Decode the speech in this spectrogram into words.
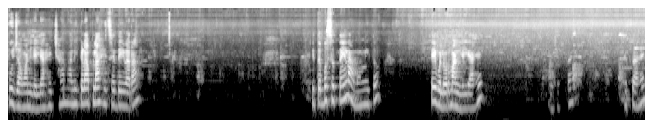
पूजा मांडलेली आहे छान. आणि इकडं आपला आहेच आहे देवारा. इथं बसत नाही ना मग इथं टेबलवर मांडलेली आहे. बघू आहे.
